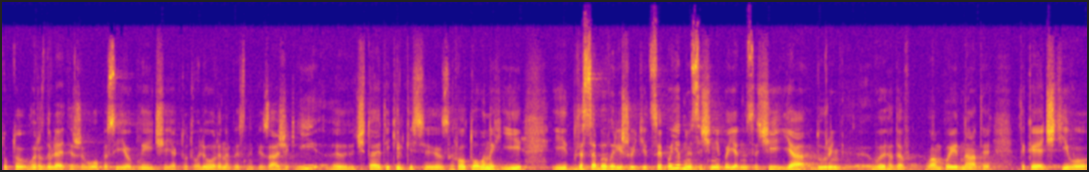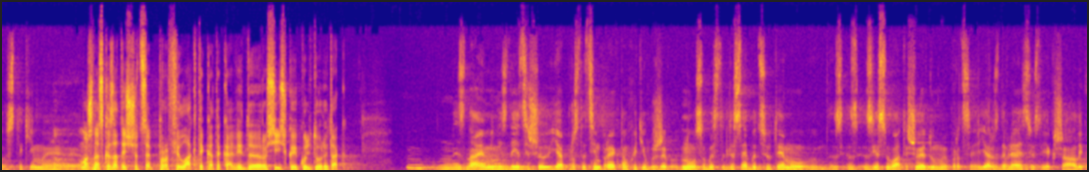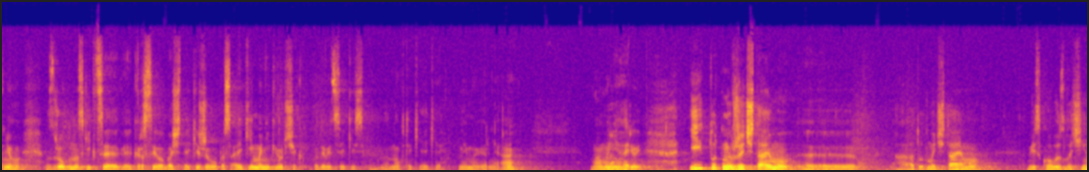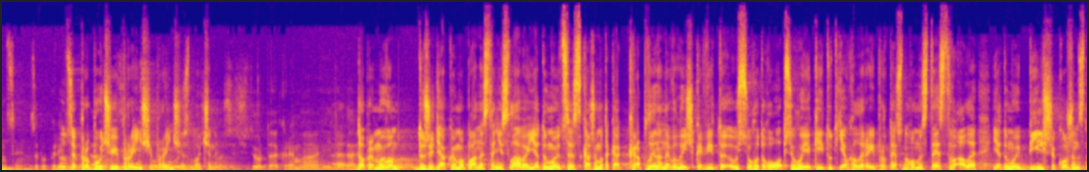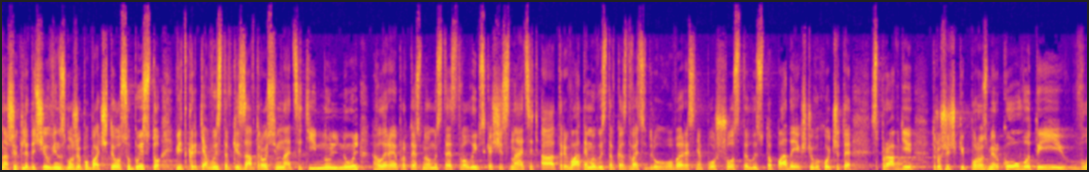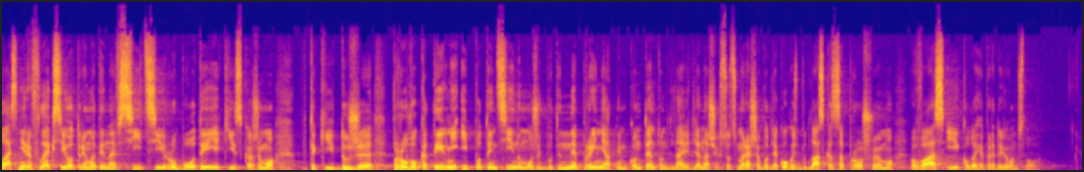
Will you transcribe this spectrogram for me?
Тобто ви роздивляєте живопис, і обличчя, як тут вальори написані, пейзажик, і е, читаєте кількість е, зґвалтованих, і, і для себе вирішуєте, це поєднується чи не поєднується, чи я, дурень, е, вигадав вам поєднати таке чтіво з такими. е, Можна сказати, що це профілактика така від російської культури, так? Не знаю, мені здається, що я просто цим проєктом хотів би вже ну, особисто для себе цю тему з'ясувати. Що я думаю про це? Я роздивляюся, як шалик в нього зроблено, наскільки це красиво, бачите, який живопис, а який манікюрчик, подивіться, якісь ногтики, які неймовірні. А? Мама, не горюй. І тут ми вже читаємо, е, е, а тут ми читаємо військові злочинці за попередні. Ну, це про Бучу і про інші- про інші злочини. Добре, ми вам дуже дякуємо, пане Станіславе. Я думаю, це, скажімо, така краплина невеличка від усього того обсягу, який тут є в галереї протестного мистецтва. Але я думаю, більше кожен з наших глядачів він зможе побачити особисто. Відкриття виставки завтра о 17.00. Галерея протестного мистецтва Липська 16. А триватиме виставка з 22 вересня по 6 листопада. Якщо ви хочете справді трошечки порозмірковувати і власні рефлексії отримати на всі ці роботи, які, скажімо, такі дуже провокативні і потенційно можуть бути неприйнятним контентом навіть для наших соцмереж або для когось, будь ласка, запрошуємо вас і колеги передаю вам слово.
